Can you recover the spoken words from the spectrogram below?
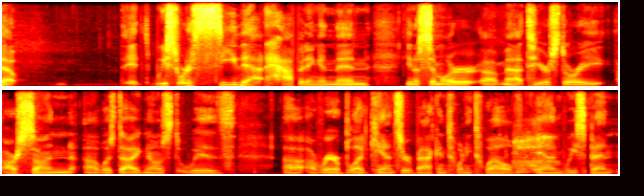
that it, we sort of see that happening. And then, you know, similar, uh, Matt, to your story, our son uh, was diagnosed with uh, a rare blood cancer back in 2012, and we spent,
